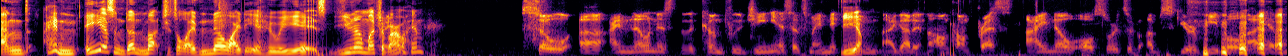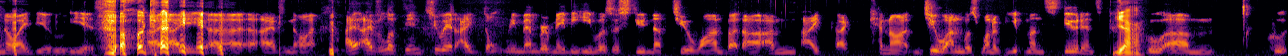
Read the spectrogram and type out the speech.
And I he hasn't done much at all. I have no idea who he is. Do you know much about him? So uh, I'm known as the Kung Fu Genius. That's my nickname. I got it in the Hong Kong press. I know all sorts of obscure people. I have no idea who he is. Okay. I, I, uh, I have no. I, I've looked into it. I don't remember. Maybe he was a student of Juwan, but uh, um, I I cannot. Juwan was one of Yip Man's students Yeah. who um who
